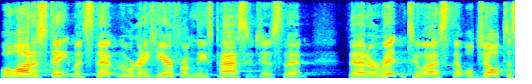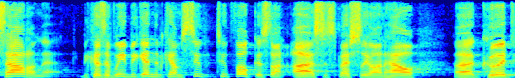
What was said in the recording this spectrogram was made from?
Well, a lot of statements that we're going to hear from these passages that, that are written to us that will jolt us out on that. Because if we begin to become too, too focused on us, especially on how uh, good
